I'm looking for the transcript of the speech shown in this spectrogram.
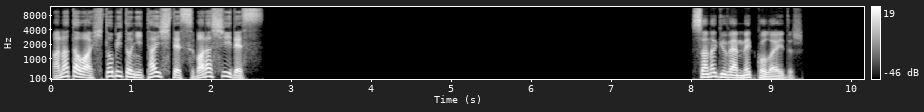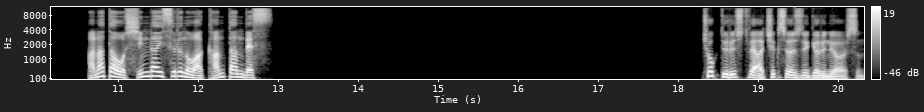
あなたは人々に対して素晴らしいです。Sana güvenmek kolaydır. あなたを信頼するのは簡単です。 Çok dürüst ve açık sözlü görünüyorsun.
